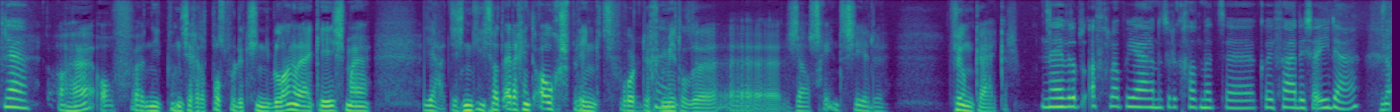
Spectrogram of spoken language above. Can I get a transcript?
Ja, Oh? Of eh, niet, wil niet zeggen dat postproductie niet belangrijk is, maar ja, het is niet iets wat erg in het oog springt voor de gemiddelde, eh, zelfs geïnteresseerde filmkijker. nee, we hebben het de afgelopen jaren natuurlijk gehad met eh Koivadis Aida. Ja.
